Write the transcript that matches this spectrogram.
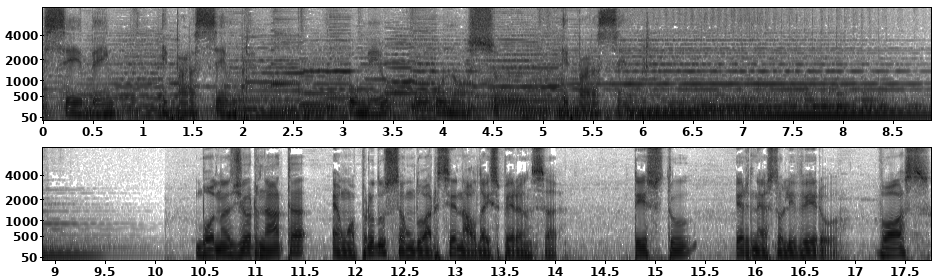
se é bem, é para sempre. O meu, o nosso, é para sempre. Bonas Jornata é uma produção do Arsenal da Esperança. Texto: Ernesto Oliveiro. Voz:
